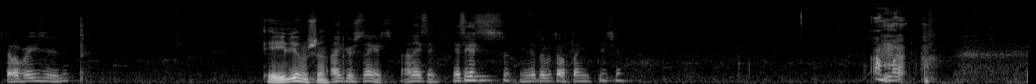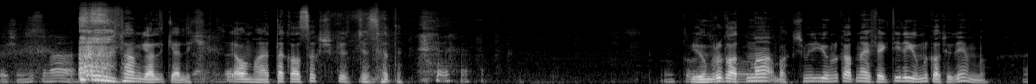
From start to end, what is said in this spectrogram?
Bir tarafa iyice eğdir. Eğiliyor mu şu an? En köşesine geç. Ha neyse. Neyse geç geç. geç. Millet öbür taraftan gittiği için. Ama Beşincisin ha. tamam geldik geldik. Güzel, güzel. Ya oğlum hayatta kalsak şükür zaten. Dur, Yumruk dur. atma bak şimdi yumruk atma efektiyle yumruk atıyor değil mi bu? He.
